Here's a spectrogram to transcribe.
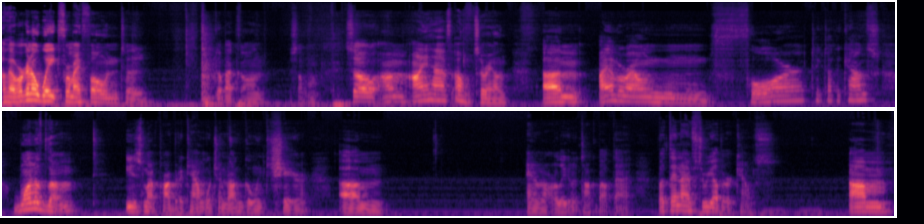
Okay, we're gonna wait for my phone to go back on or something. So, um, I have. Oh, sorry, on. Um, I have around four TikTok accounts. One of them is my private account, which I'm not going to share. Um, and I'm not really going to talk about that. But then I have three other accounts. Um,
